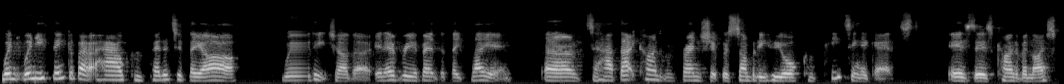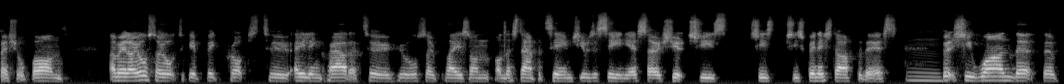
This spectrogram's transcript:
when when you think about how competitive they are with each other in every event that they play in. Uh, to have that kind of a friendship with somebody who you're competing against is is kind of a nice special bond. I mean, I also ought to give big props to Aline Krauter too, who also plays on on the Stanford team. She was a senior, so she, she's she's she's finished after this, mm. but she won the the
